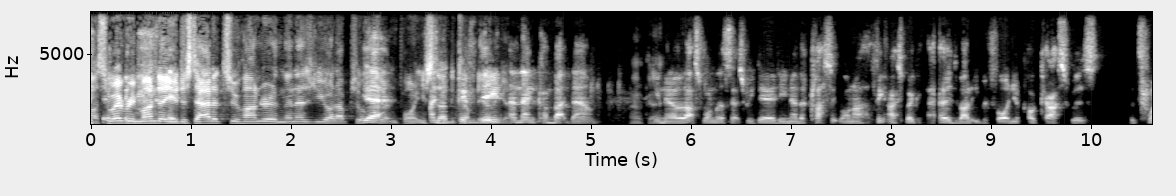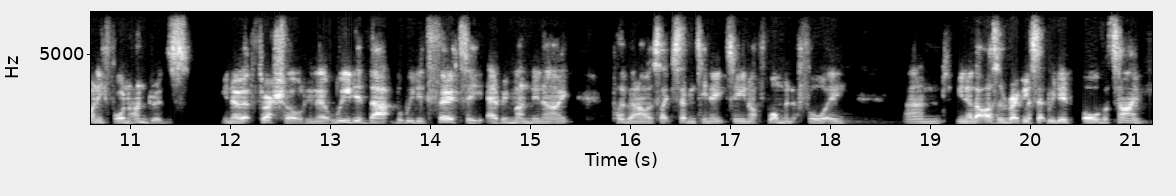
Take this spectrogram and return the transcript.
oh, so every Monday you just added 200, and then as you got up to a yeah. certain point, you started to come down again. and then come back down. Okay. You know, that's one of the sets we did. You know, the classic one, I think I spoke, heard about it before in your podcast was the 2400s, you know, at threshold. You know, we did that, but we did 30 every Monday night, probably when I was like 17, 18 off one minute 40. And, you know, that was a regular set we did all the time.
